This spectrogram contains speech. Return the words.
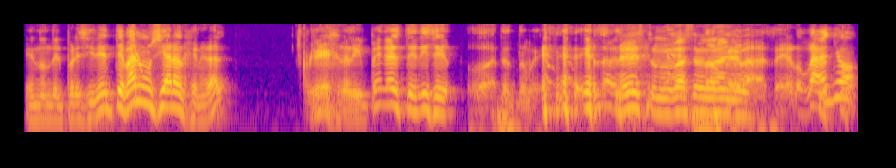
en donde el presidente va a anunciar al general. Y pega este y dice, "Oh, esto me, ya sabes, Esto me va a hacer esto me daño". va a hacer daño,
